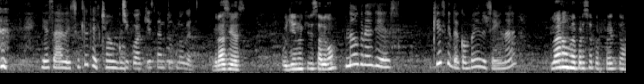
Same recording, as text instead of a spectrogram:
ya sabes, suéltate el chongo. Chico, aquí están tus nuggets. Gracias. Oye, ¿no quieres algo? No, gracias. ¿Quieres que te acompañe a desayunar? Claro, me parece perfecto.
